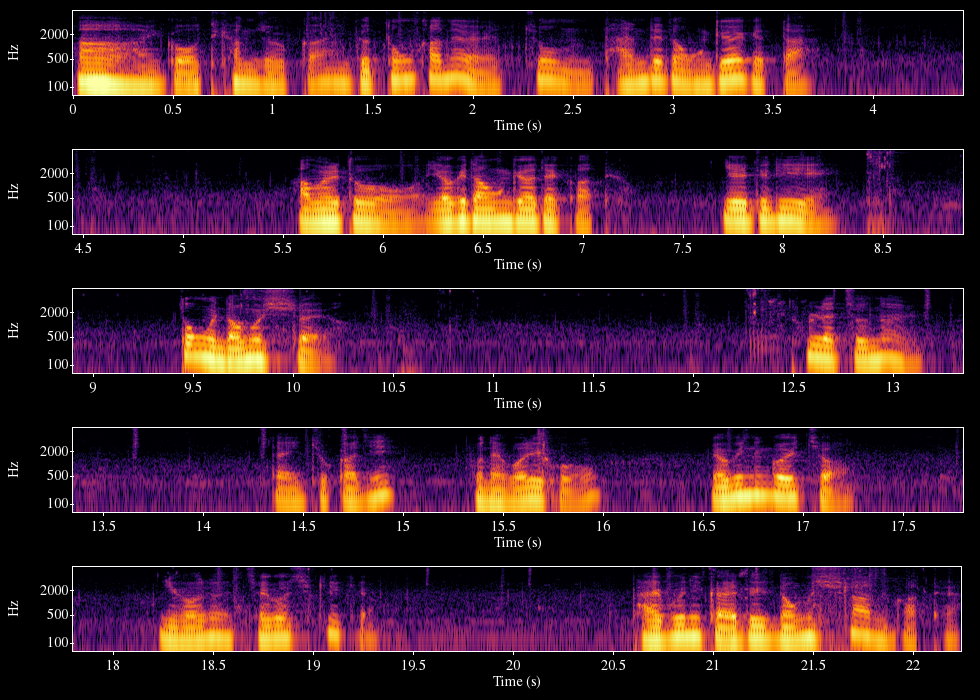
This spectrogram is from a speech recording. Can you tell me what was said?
아 이거 어떻게 하면 좋을까? 이거 똥간을 좀 다른 데다 옮겨야겠다. 아무래도 여기다 옮겨야 될 것 같아요. 얘들이 똥을 너무 싫어요. 톨레존을 일단 이쪽까지 보내버리고 여기 있는 거 있죠? 이거를 제거시킬게요. 밟으니까 애들이 너무 싫어하는 것 같아요.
